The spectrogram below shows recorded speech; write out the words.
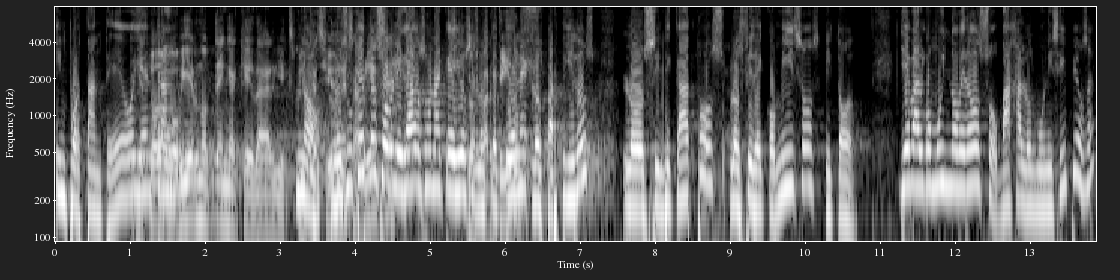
importante. ¿eh? Hoy que todo gobierno tenga que dar explicaciones. No, los sujetos obligados son aquellos en los que tienen los partidos, los sindicatos, los fideicomisos y todo. Lleva algo muy novedoso, baja los municipios. ¿eh?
